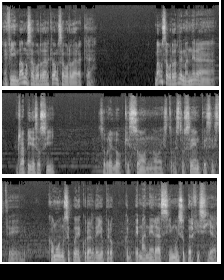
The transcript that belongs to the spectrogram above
En fin, vamos a abordar, ¿qué vamos a abordar acá? Vamos a abordar de manera rápida, eso sí, sobre lo que son ¿no? estos, estos entes, este, cómo uno se puede curar de ello, pero de manera así muy superficial.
